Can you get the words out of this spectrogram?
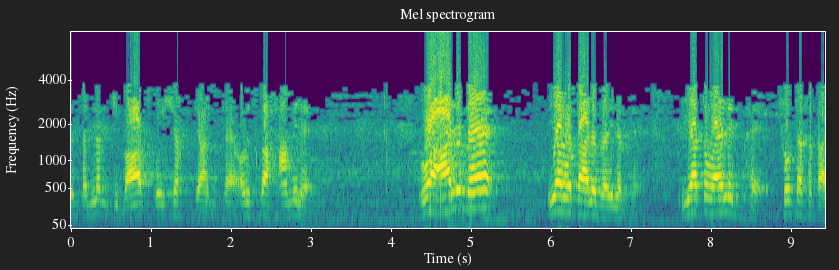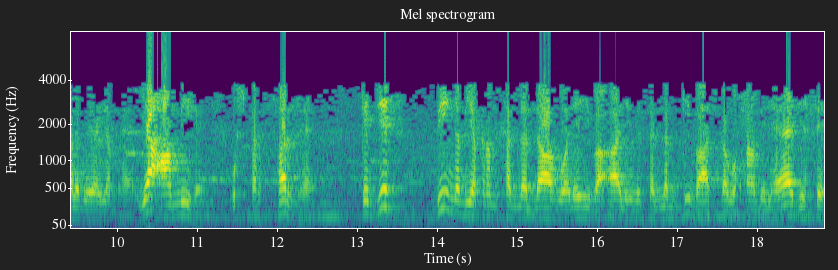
وسلم کی بات کوئی شخص جانتا ہے اور اس کا حامل ہے۔ وہ عالم ہے یا وہ طالب علم ہے؟ یا تو علم ہے، چھوٹا سا طالب علم ہے، یا عامی ہے۔ اس پر فرض ہے کہ جس بھی نبی اکرم صلی اللہ علیہ و وسلم کی بات کا وہ حامل ہے، جس سے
